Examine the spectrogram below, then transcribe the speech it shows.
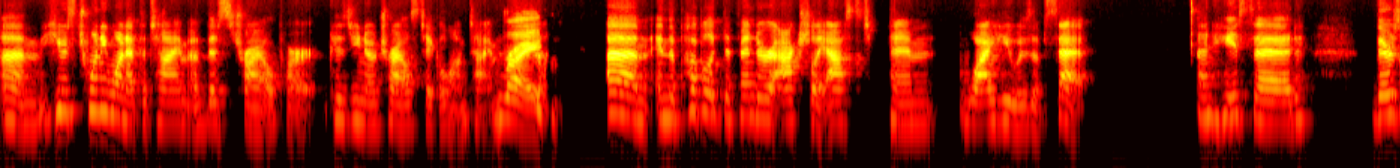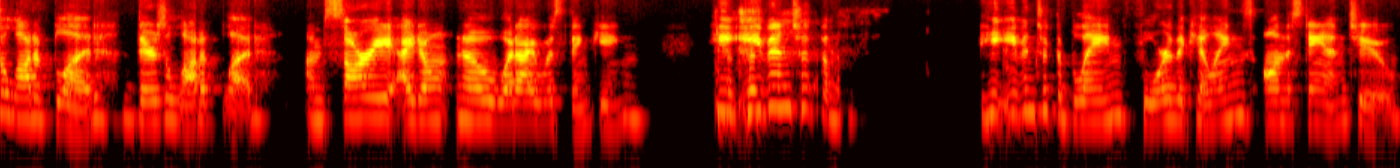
um he was 21 at the time of this trial part because you know trials take a long time right. um, and the public defender actually asked him why he was upset. And he said, There's a lot of blood. There's a lot of blood. I'm sorry. I don't know what I was thinking. He even took the he even took the blame for the killings on the stand too.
